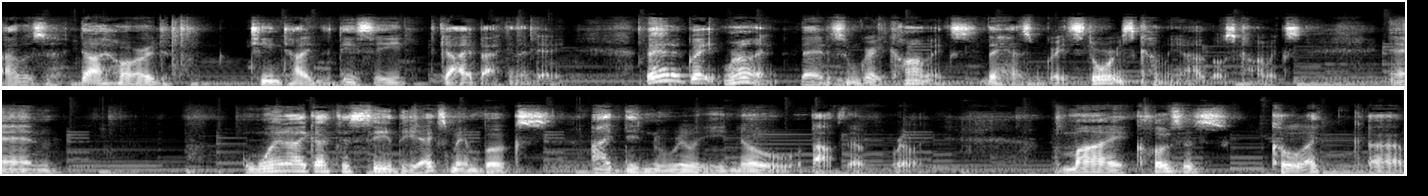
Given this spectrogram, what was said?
I was a diehard Teen Titans DC guy back in the day they had a great run. They had some great comics. They had some great stories coming out of those comics. And when I got to see the X Men books, I didn't really know about them, really. My closest collect uh,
